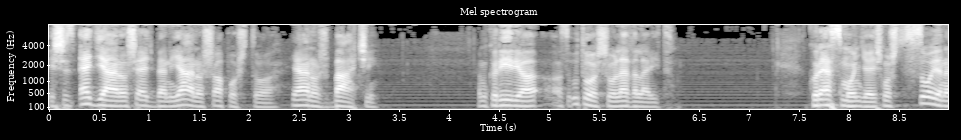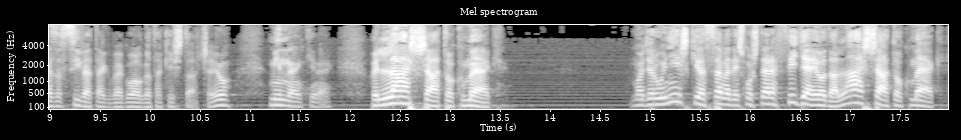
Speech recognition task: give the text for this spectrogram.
És ez egy János egyben János apostol, János bácsi, amikor írja az utolsó leveleit, akkor ezt mondja, és most szóljon ez a szívetekbe, Golgota kis tartsa, jó? Mindenkinek. Hogy lássátok meg. Magyarul nyisd ki a szemed, és most erre figyelj oda, lássátok meg.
